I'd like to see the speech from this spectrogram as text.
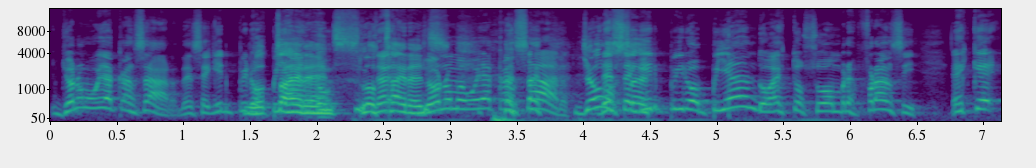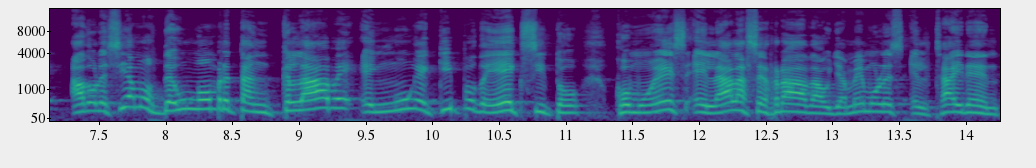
yo no me voy a cansar de seguir piropeando. Los los de, yo no me voy a cansar de seguir sé. piropeando a estos hombres. Francis, es que adolecíamos de un hombre tan clave en un equipo de éxito como es el ala cerrada o llamémosles el tight end.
